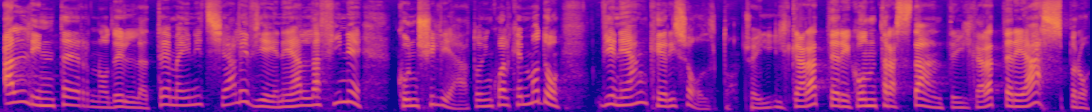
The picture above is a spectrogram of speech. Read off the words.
all'interno del tema iniziale viene alla fine conciliato, in qualche modo viene anche risolto, cioè il carattere contrastante, il carattere aspro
